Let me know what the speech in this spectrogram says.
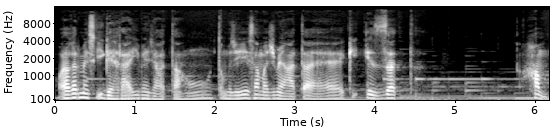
और अगर मैं इसकी गहराई में जाता हूँ तो मुझे ये समझ में आता है कि इज़्ज़त हम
